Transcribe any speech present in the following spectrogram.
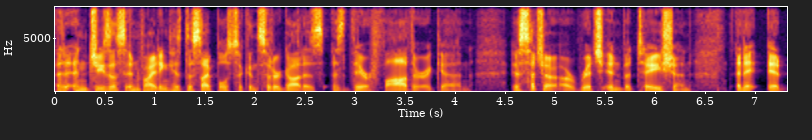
and Jesus inviting his disciples to consider God as, as their father again, is such a, a rich invitation. And it, it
